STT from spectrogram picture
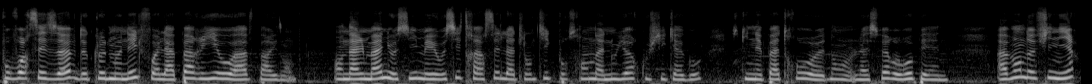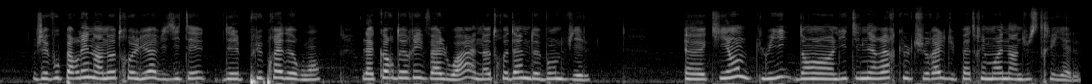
Pour voir ses œuvres de Claude Monet, il faut aller à Paris et au Havre par exemple en Allemagne aussi, mais aussi traverser l'Atlantique pour se rendre à New York ou Chicago, ce qui n'est pas trop euh, dans la sphère européenne. Avant de finir, je vais vous parler d'un autre lieu à visiter plus près de Rouen, la Corderie Valois à Notre-Dame de Bondeville, euh, qui entre, lui, dans l'itinéraire culturel du patrimoine industriel.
